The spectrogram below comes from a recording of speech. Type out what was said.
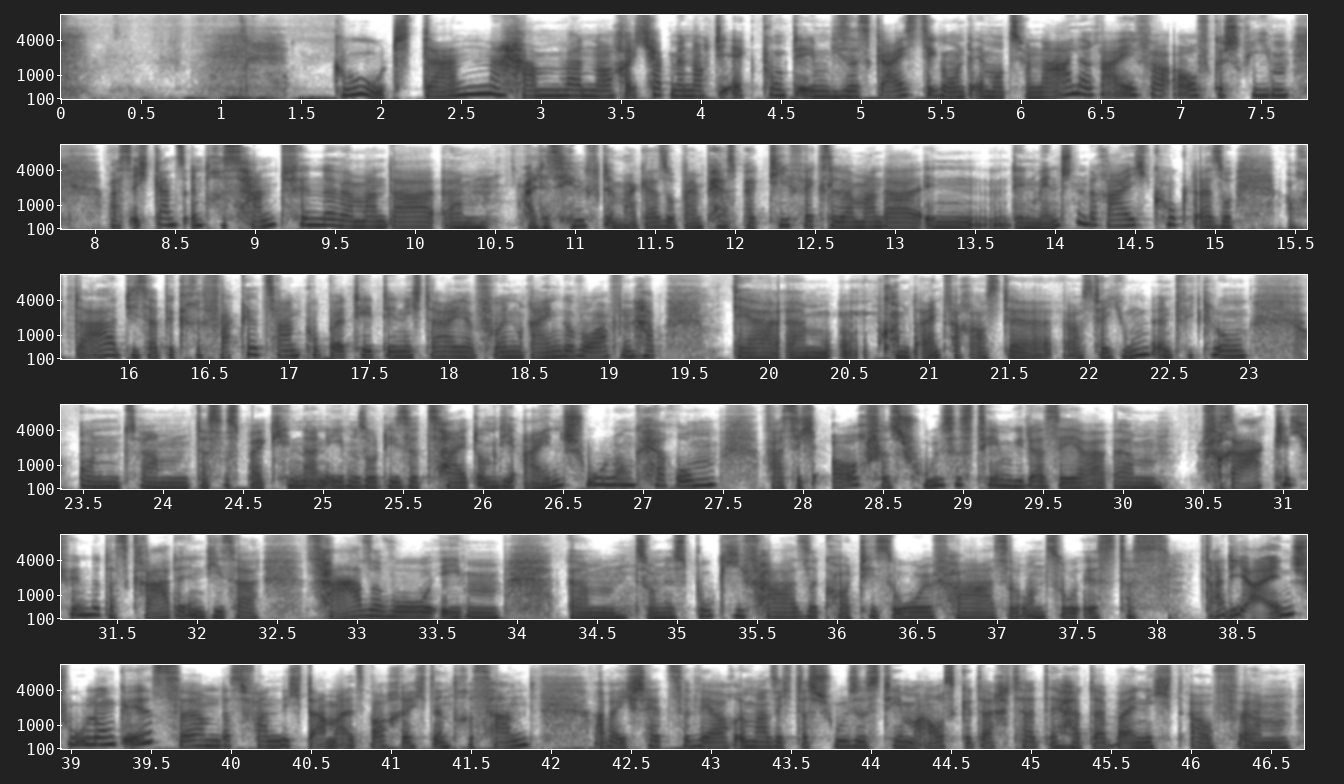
Gut, dann haben wir noch, ich habe mir noch die Eckpunkte eben dieses geistige und emotionale Reife aufgeschrieben. Was ich ganz interessant finde, wenn man da, ähm, weil das hilft immer, gell, so beim Perspektivwechsel, wenn man da in den Menschenbereich guckt, also auch da dieser Begriff Wackelzahnpubertät, den ich da ja vorhin reingeworfen habe, der ähm, kommt einfach aus der aus der Jugendentwicklung und ähm, das ist bei Kindern eben so diese Zeit um die Einschulung herum, was ich auch fürs Schulsystem wieder sehr ähm, fraglich finde, dass gerade in dieser Phase, wo eben ähm, so eine Spooky-Phase, Cortisol-Phase und so ist, dass da die Einschulung ist. Ähm, das fand ich damals auch recht interessant. Aber ich schätze, wer auch immer sich das Schulsystem ausgedacht hat, der hat dabei nicht auf ähm,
